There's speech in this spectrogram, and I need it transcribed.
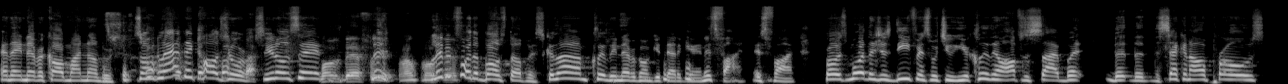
And they never called my number. So I'm glad they called yours. You know what I'm saying? Most definitely. Live, most live definitely. for the both of us because I'm clearly never going to get that again. It's fine. It's fine. Bro, it's more than just defense with you. You're clearly on the opposite side, but the, the, the second all pros,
